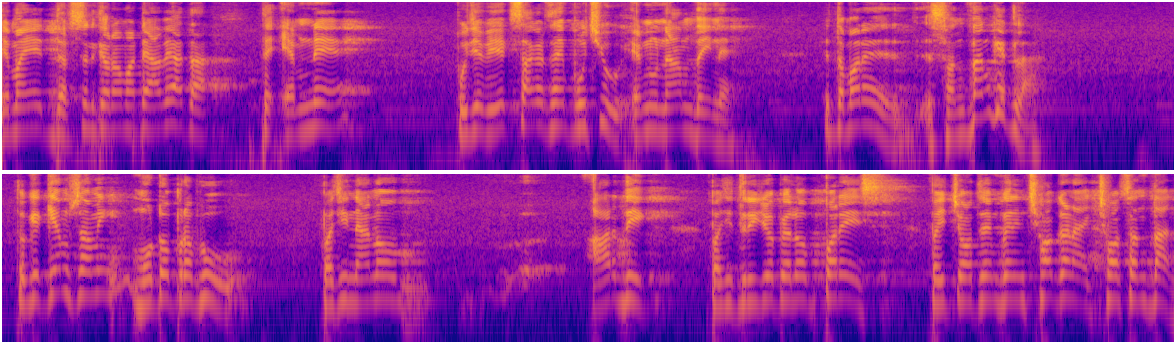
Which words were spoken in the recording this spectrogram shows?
તેમાં એ દર્શન કરવા માટે આવ્યા હતા. તો એમને પૂજ્ય વિવેક સાગર સાહેબ પૂછ્યું, એમનું નામ દઈને, કે તમારે સંતાન કેટલા? તો કે, કેમ સ્વામી? મોટો પ્રભુ, પછી નાનો હાર્દિક, પછી ત્રીજો પેલો પરેશ, પછી ચોથો એમ કરીને છ ગણાય, છ સંતાન.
